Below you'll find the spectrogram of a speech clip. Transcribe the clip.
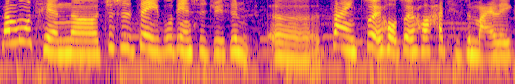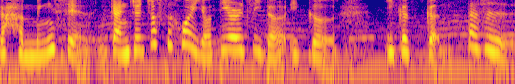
那目前呢，就是这一部电视剧是呃，在最后最后，他其实埋了一个很明显，感觉就是会有第二季的一个。一个梗，但是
